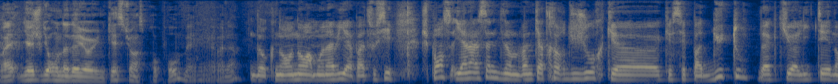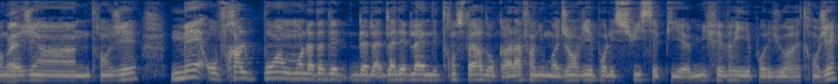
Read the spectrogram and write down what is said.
Ouais, y a- on a d'ailleurs eu une question à ce propos, mais voilà. Donc non, non, à mon avis, il y a pas de souci. Je pense, Yann Alsen dit dans le 24 heures du jour que que c'est pas du tout d'actualité d'engager un étranger, mais on fera le point au moment de la, date de, la, de la deadline des transferts, donc à la fin du mois de janvier pour les Suisses et puis euh, mi-février pour les joueurs étrangers.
